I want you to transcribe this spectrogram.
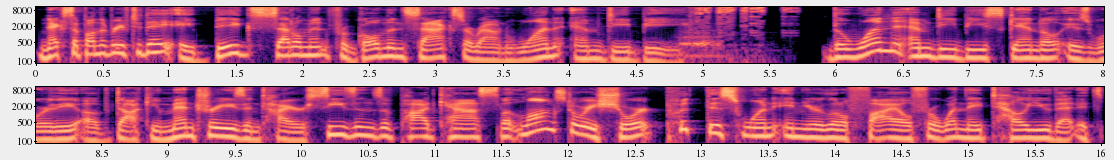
Next up on the brief today, a big settlement for Goldman Sachs around 1MDB. The 1MDB scandal is worthy of documentaries, entire seasons of podcasts, but long story short, put this one in your little file for when they tell you that it's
